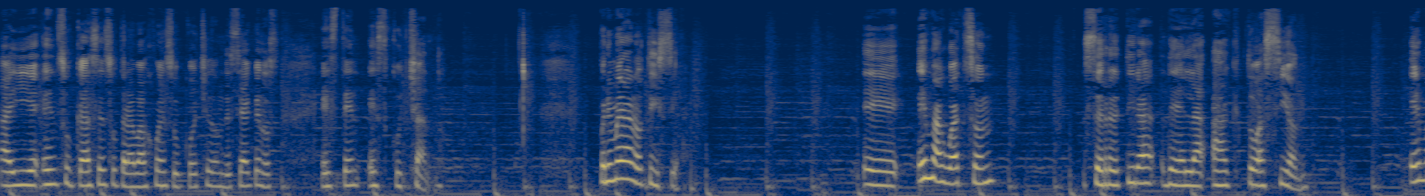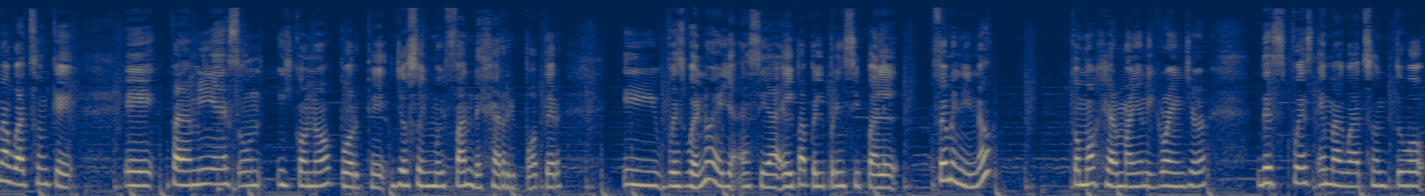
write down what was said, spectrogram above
ahí en su casa, en su trabajo, en su coche, donde sea que nos estén escuchando. Primera noticia. Eh, Emma Watson se retira de la actuación. Emma Watson que eh, para mí es un icono porque yo soy muy fan de Harry Potter y pues bueno, ella hacía el papel principal femenino como Hermione Granger. Después Emma Watson tuvo,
